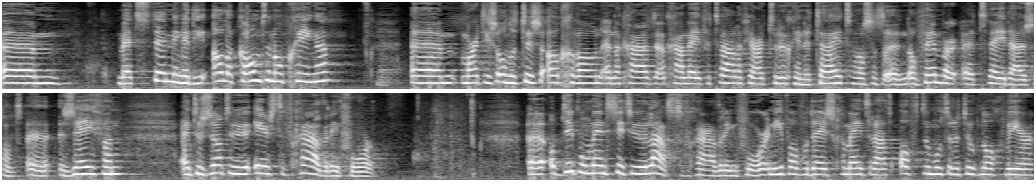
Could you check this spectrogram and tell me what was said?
Um, met stemmingen die alle kanten op gingen. Um, maar het is ondertussen ook gewoon, en dan gaan, we even twaalf jaar terug in de tijd. Was het uh, november uh, 2007. En toen zat u uw eerste vergadering voor. Uh, op dit moment zit u uw laatste vergadering voor. In ieder geval voor deze gemeenteraad. Of er moeten natuurlijk nog weer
